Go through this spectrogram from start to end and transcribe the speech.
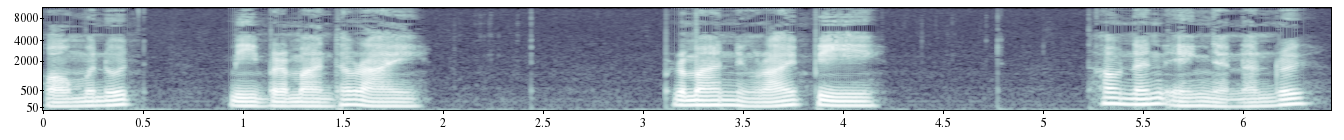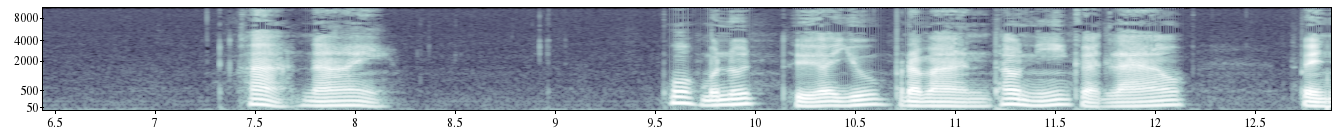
ของมนุษย์มีประมาณเท่าไหร่ ประมาณหนึ่งร้อยปี เท่านั้นเองอย่างนั้นหรือข้านาย พวกมนุษย์ถืออายุประมาณเท่านี้เกิดแล้ว เป็น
